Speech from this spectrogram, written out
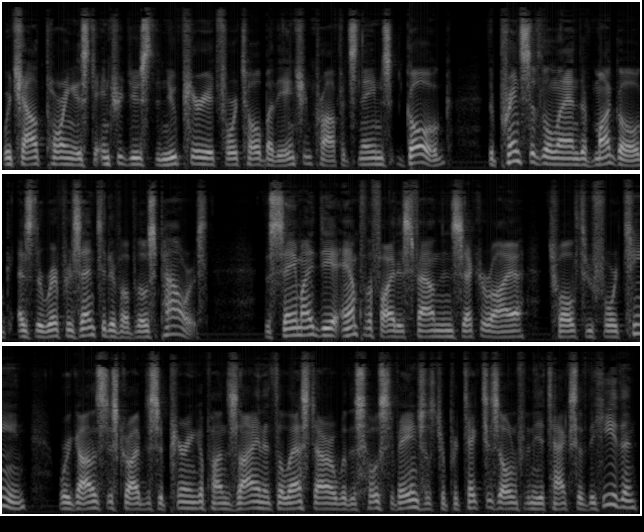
which outpouring is to introduce the new period foretold by the ancient prophets, names Gog, the prince of the land of Magog, as the representative of those powers. The same idea amplified is found in Zechariah 12 through 14, where God is described as appearing upon Zion at the last hour with his host of angels to protect his own from the attacks of the heathen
